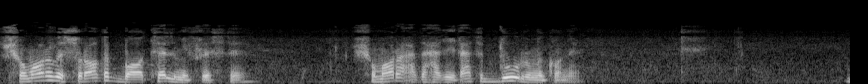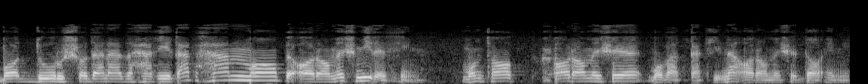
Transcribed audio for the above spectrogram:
شما رو به سراغ باطل میفرسته. شما رو از حقیقت دور می‌کنه. با دور شدن از حقیقت هم ما به آرامش می‌رسیم. منتها آرامش موقتی نه آرامش دائمی.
